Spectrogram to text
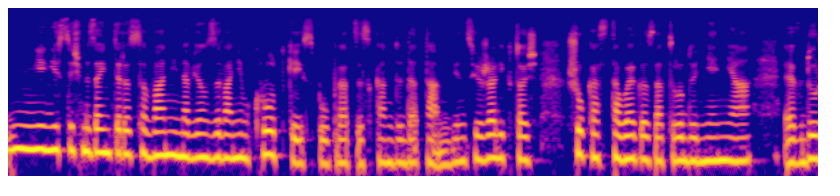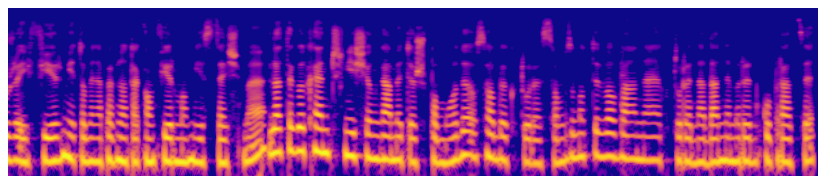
nie, nie, jesteśmy zainteresowani nawiązywaniem krótkiej współpracy z kandydatami, więc jeżeli ktoś szuka stałego zatrudnienia e, w dużej firmie, to my na pewno taką firmą jesteśmy. Dlatego chętnie sięgamy też po młode osoby, które są zmotywowane, które na danym rynku pracy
